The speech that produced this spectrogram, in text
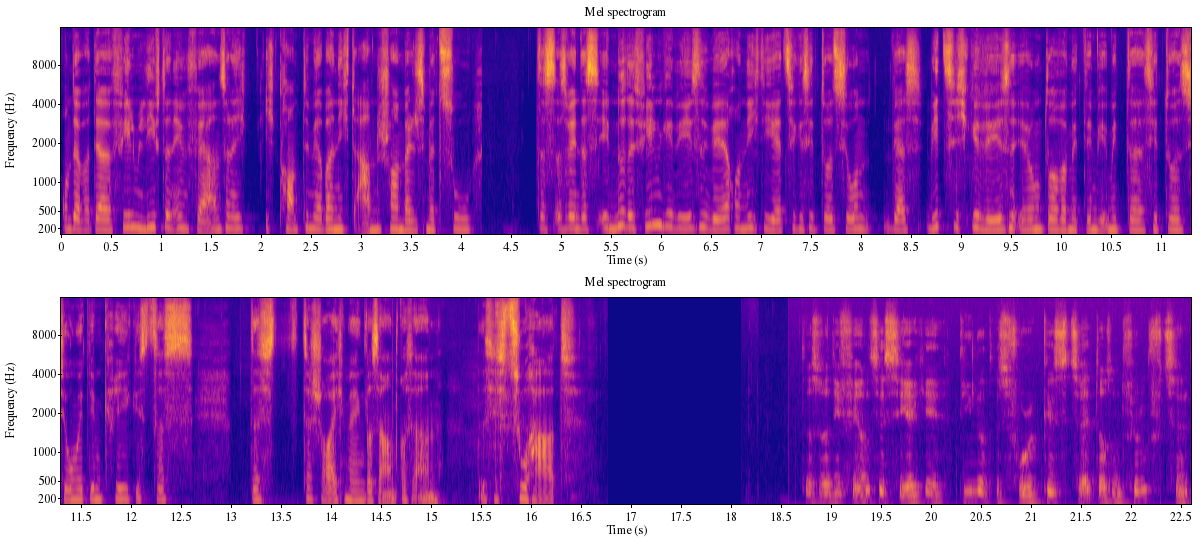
Und der, der Film lief dann im Fernsehen, ich, ich konnte mir aber nicht anschauen, weil es mir zu das, also wenn das eben nur der Film gewesen wäre und nicht die jetzige Situation, wäre es witzig gewesen irgendwo, aber mit, dem, mit der Situation, mit dem Krieg ist das, das, da schaue ich mir irgendwas anderes an. Das ist zu hart. Das war die Fernsehserie Diener des Volkes 2015.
